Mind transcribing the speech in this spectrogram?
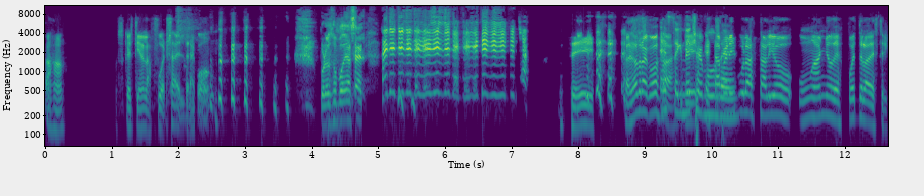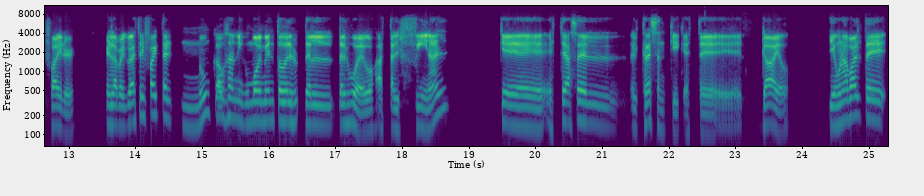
Ajá. Es que él tiene la fuerza del dragón. Por eso podía ser. Sí, es otra cosa. Que esta película salió un año después de la de Street Fighter. En la película de Street Fighter nunca usan ningún movimiento del, del, del juego hasta el final que este hace el, el Crescent Kick, este Guile. Y en una parte,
